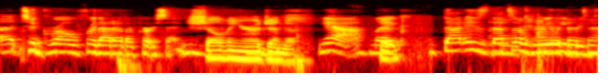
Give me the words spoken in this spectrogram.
uh, to grow for that other person? Shelving your agenda. Yeah, like that is that's Oh, a really write big down?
